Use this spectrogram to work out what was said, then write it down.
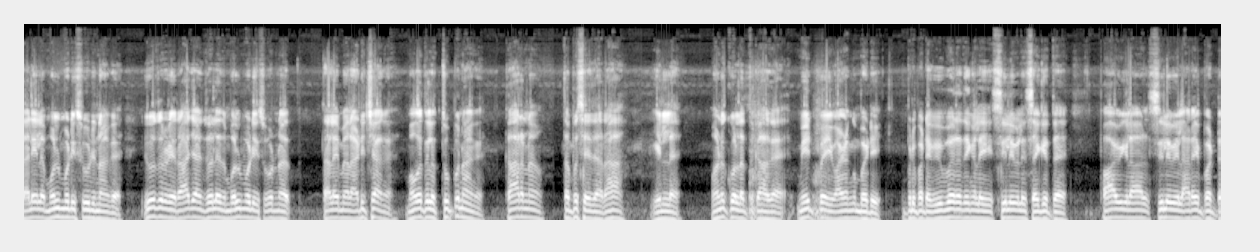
தலையில் முள்முடி சூடினாங்க. யூதருடைய ராஜான்னு சொல்லி அந்த முள்முடி சூடின தலை மேலே அடித்தாங்க முகத்தில் துப்புனாங்க. காரணம் தப்பு செய்தாரா? இல்லை. மனுக்கொள்ளத்துக்காக மீட்பை வழங்கும்படி இப்படிப்பட்ட விபரீதங்களை சிலுவில் சகித்த பாவிகளால் சிலுவில் அறைப்பட்ட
